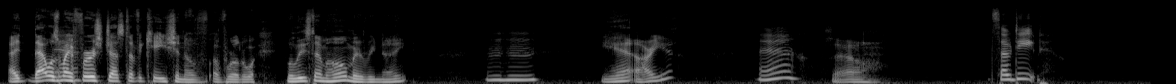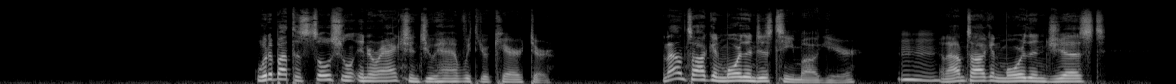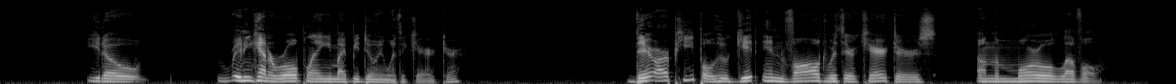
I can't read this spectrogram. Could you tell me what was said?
I that was my first justification of of World War. Well, at least I'm home every night. Mm-hmm. Yeah, are you? Yeah. So So deep. What about the social interactions you have with your character? And I'm talking more than just T-Mog here. Mhm. And I'm talking more than just, you know, any kind of role playing you might be doing with a character. There are people who get involved with their characters on the moral level.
